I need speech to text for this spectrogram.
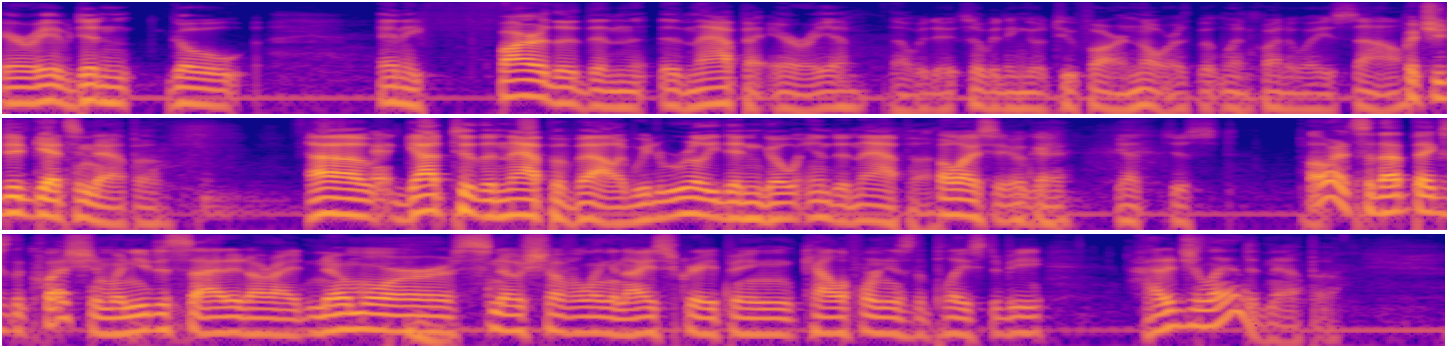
area. We didn't go any farther than the Napa area, no, we did, so we didn't go too far north, but went quite a ways south. But you did get to Napa. uh, got to the Napa Valley. We really didn't go into Napa. Oh, I see. Okay. We got just All right, so that begs the question: When you decided, all right, no more snow shoveling and ice scraping, California's the place to be. How did you land in Napa?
